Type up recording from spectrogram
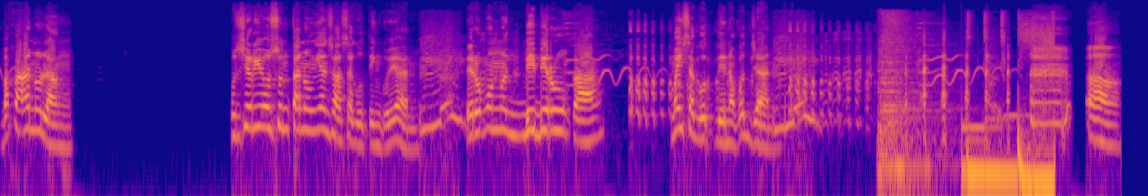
Baka ano lang, kung seryosong tanong yan, sasagutin ko yan. Pero kung nagbibiro ka, may sagot din ako dyan. ah,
